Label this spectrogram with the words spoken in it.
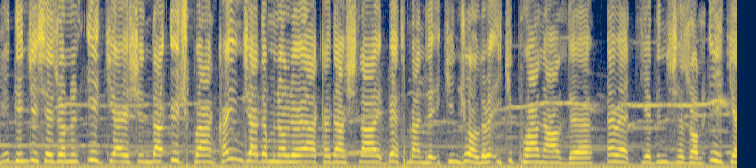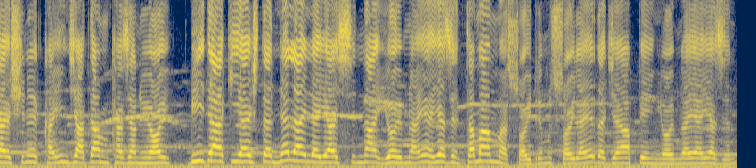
7. sezonun ilk yarışında 3 puan kayınca adamın oluyor arkadaşlar. Batman de ikinci oldu ve 2 puan aldı. Evet 7. sezon ilk yarışını kayınca adam kazanıyor. Bir dahaki yarışta nelerle yarışsınlar yorumlara yazın tamam mı? Soyduğumuz soylara da cevap verin yorumlara yazın.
